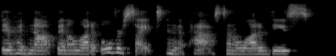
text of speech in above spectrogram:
there had not been a lot of oversight in the past, and a lot of these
